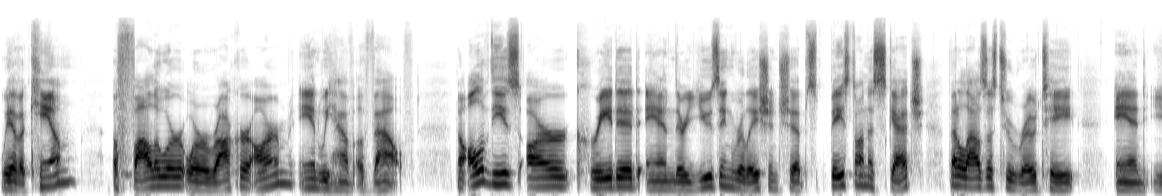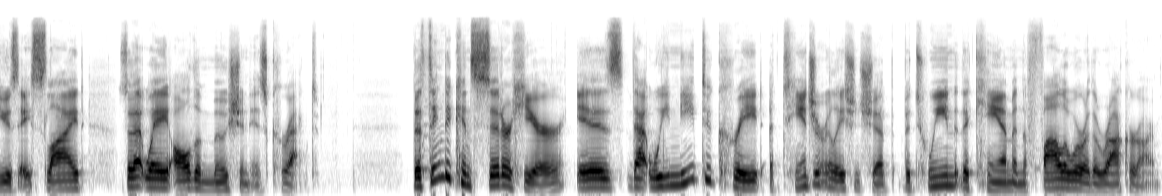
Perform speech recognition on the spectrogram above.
We have a cam, a follower or a rocker arm, and we have a valve. Now, all of these are created and they're using relationships based on a sketch that allows us to rotate and use a slide. So that way all the motion is correct. The thing to consider here is that we need to create a tangent relationship between the cam and the follower or the rocker arm.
